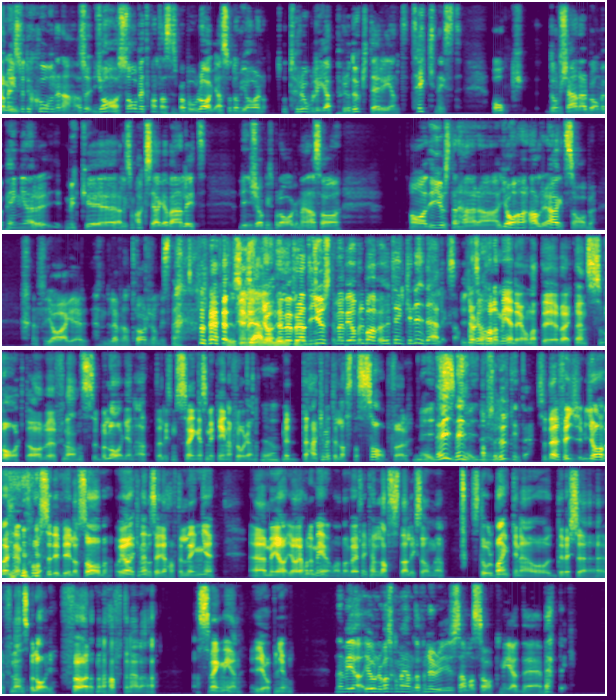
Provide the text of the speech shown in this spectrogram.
Ja, men- institutionerna. Alltså ja, Saab är ett fantastiskt bra bolag. Alltså de gör otroliga produkter rent tekniskt. Och de tjänar bra med pengar, mycket liksom aktieägarvänligt, Linköpingsbolag, men alltså Ja, det är just den här, jag har aldrig ägt Saab. Jag äger en leverantör till dem istället. Du är så Nej, men jävla jag- Nej men för att just, men jag vill bara, hur tänker ni där liksom? Jag Alltså, kan hålla med dig om att det är verkligen svagt av finansbolagen att liksom svänga så mycket i den här frågan. Ja. Men det här kan man inte lasta Saab för. Nej, Nej, nej, absolut inte. Så därför, jag har verkligen en positiv bild av Saab och jag kan ändå säga att jag har haft det länge. Eh, Men jag, jag håller med om att man verkligen kan lasta liksom storbankerna och diverse finansbolag för att man har haft den här, eh, svängningen i opinion. Nej men jag, jag undrar vad som kommer hända för nu är det ju samma sak med eh, betting.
